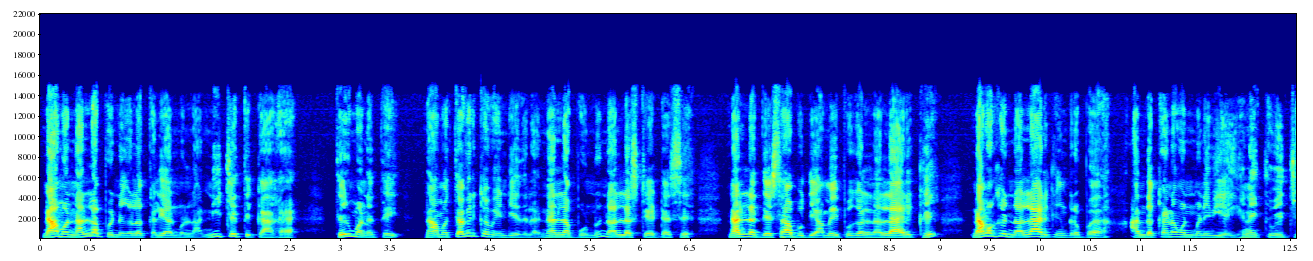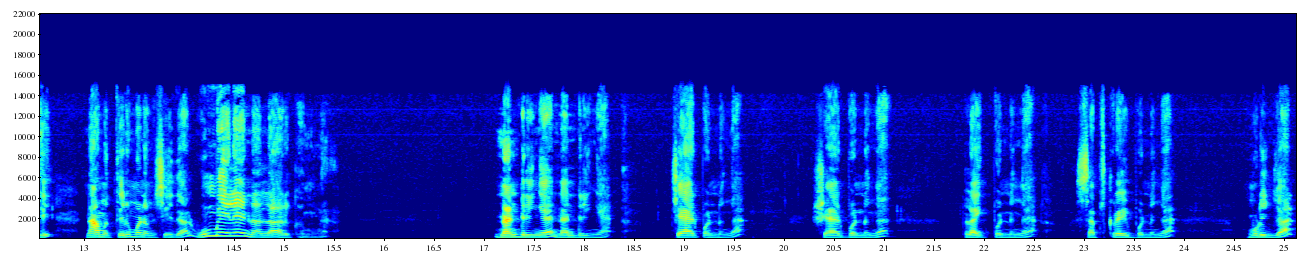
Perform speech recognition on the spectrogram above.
நாம் நல்ல பெண்ணுங்களை கல்யாணம் பண்ணலாம். நீச்சத்துக்காக திருமணத்தை நாம் தவிர்க்க வேண்டியதில்லை. நல்ல பொண்ணு நல்ல ஸ்டேட்டஸு நல்ல தசாபுத்தி அமைப்புகள் நல்லா இருக்குது நமக்கு நல்லா இருக்குன்றப்ப அந்த கணவன் மனைவியை இணைத்து வச்சு நாம் திருமணம் செய்தால் உண்மையிலே நல்லா இருக்குங்க. நன்றிங்க நன்றிங்க. ஷேர் பண்ணுங்கள் ஷேர் பண்ணுங்கள் லைக் பண்ணுங்கள் சப்ஸ்கிரைப் பண்ணுங்கள் முடிஞ்சால்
